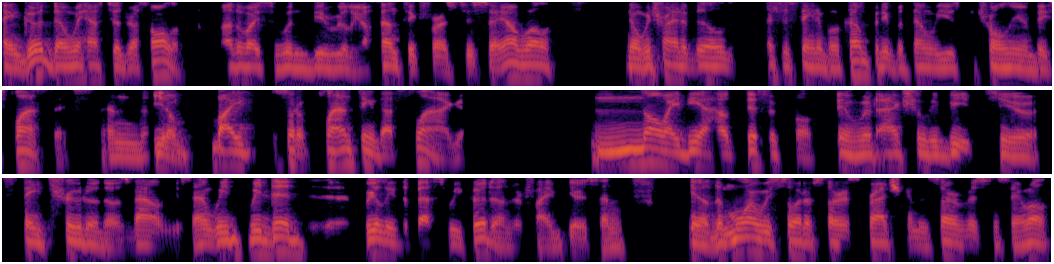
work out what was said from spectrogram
and good, then we have to address all of them. Otherwise, it wouldn't be really authentic for us to say, oh, well, you know, we're trying to build a sustainable company, but then we use petroleum based plastics. And, you know, by sort of planting that flag, no idea how difficult it would actually be to stay true to those values. And we, we did uh, really the best we could under five years. And, you know, the more we sort of started scratching the surface and say, well,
